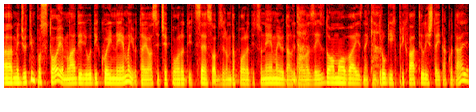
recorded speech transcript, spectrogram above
A, međutim, postoje mladi ljudi koji nemaju taj osjećaj porodice, s obzirom da porodicu nemaju, da li da. dolaze iz domova, iz nekih da. drugih prihvatilišta i tako dalje.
